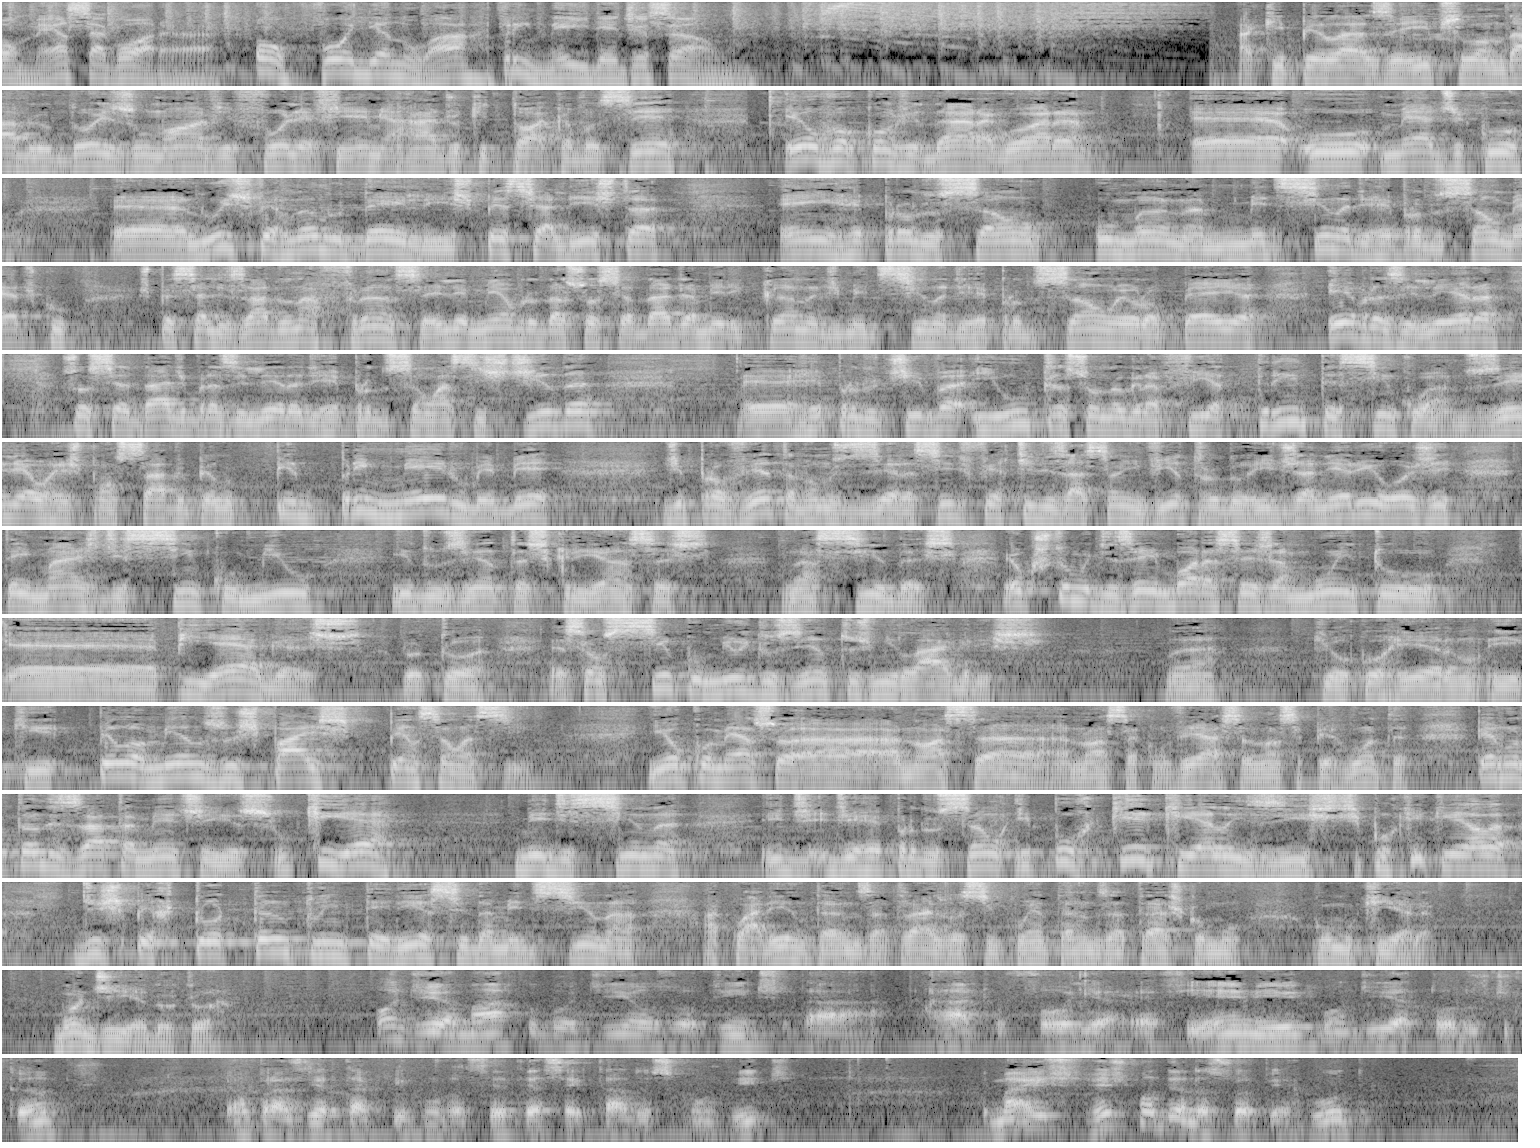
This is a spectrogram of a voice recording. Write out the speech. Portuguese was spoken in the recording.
Começa agora o Folha no Ar, primeira edição. Aqui pela ZYW 219 Folha FM, a rádio que toca você. Eu vou convidar agora é, o médico é, Luiz Fernando Daly, especialista em reprodução humana, medicina de reprodução, médico especializado na França. Ele é membro da Sociedade Americana de Medicina de Reprodução Europeia e Brasileira, Sociedade Brasileira de Reprodução Assistida. É, reprodutiva e ultrassonografia há 35 anos. Ele é o responsável pelo primeiro bebê de proveta, vamos dizer assim, de fertilização in vitro do Rio de Janeiro e hoje tem mais de 5.200 crianças nascidas. Eu costumo dizer, embora seja muito é, piegas, doutor, é, são 5.200 milagres né, que ocorreram e que pelo menos os pais pensam assim. E eu começo a, a, nossa, a nossa conversa, a nossa pergunta, perguntando exatamente isso. O que é medicina de, de, reprodução e por que que ela existe? Por que que ela despertou tanto interesse da medicina há 40 anos atrás ou 50 anos atrás, como, como que era? Bom dia, doutor. Bom dia, Marco. Bom dia aos ouvintes da Rádio Folha FM. Bom dia a todos de Campos. É um prazer estar aqui com você, ter aceitado esse convite. Mas, respondendo a sua pergunta,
